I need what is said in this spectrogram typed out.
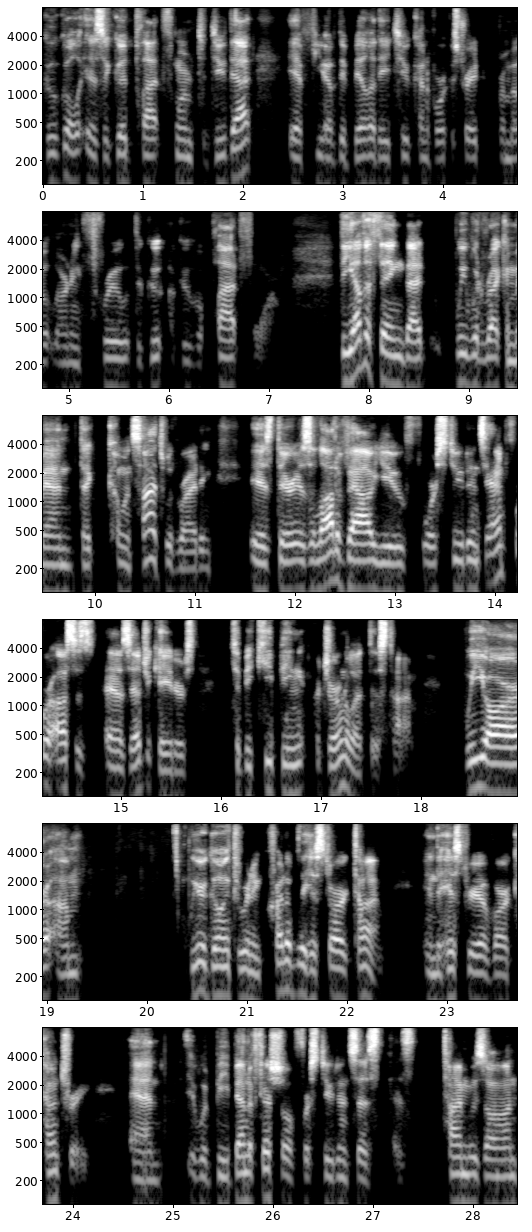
Google is a good platform to do that if you have the ability to kind of orchestrate remote learning through the Google platform. The other thing that we would recommend that coincides with writing is there is a lot of value for students and for us as, as educators to be keeping a journal at this time we are um, we are going through an incredibly historic time in the history of our country, and it would be beneficial for students as as time moves on,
